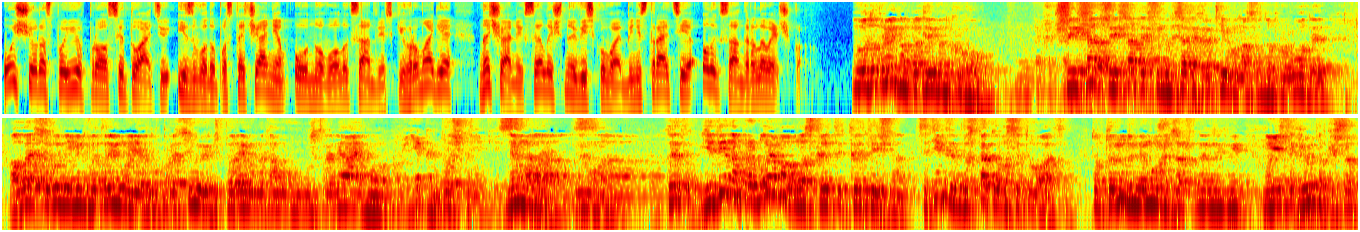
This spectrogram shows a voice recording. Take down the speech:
Ось що розповів про ситуацію із водопостачанням у Новоолександрівській громаді начальник селищної військової адміністрації Олександр Левечко. Ну, водопровід нам потрібен кругом. 60 60-х, 70-х років у нас водопроводи, але сьогодні він витримує, ну, працюють, перериви ми там устраняємо. Ну, є конкретні якісь Немає, немає. е, Єдина проблема у нас критична це тільки безпекова ситуація. Тобто люди не можуть не- не- ну є такі випадки, що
